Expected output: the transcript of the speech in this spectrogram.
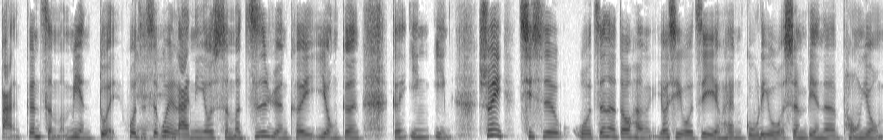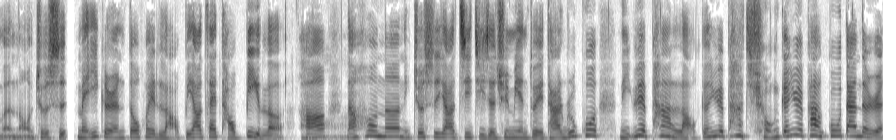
办跟怎么面对，或者是未来你有什么资源可以用跟跟阴影。所以，其实我真的都很，尤其我自己也很鼓励我身边的朋友们哦，就是每一个人都会老，不要再逃避了。好，然后呢，你就是要积极的去面对它。如果你越怕老，跟越怕 穷，跟越怕孤单的人，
